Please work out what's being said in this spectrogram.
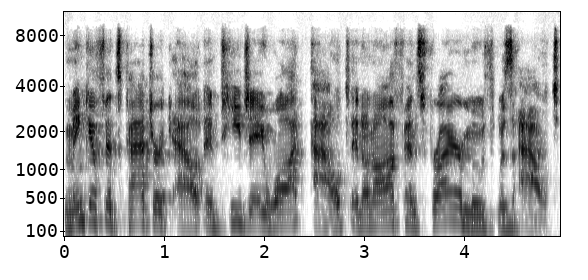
Minkah Fitzpatrick out, and TJ Watt out, and on offense, Freiermuth was out.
